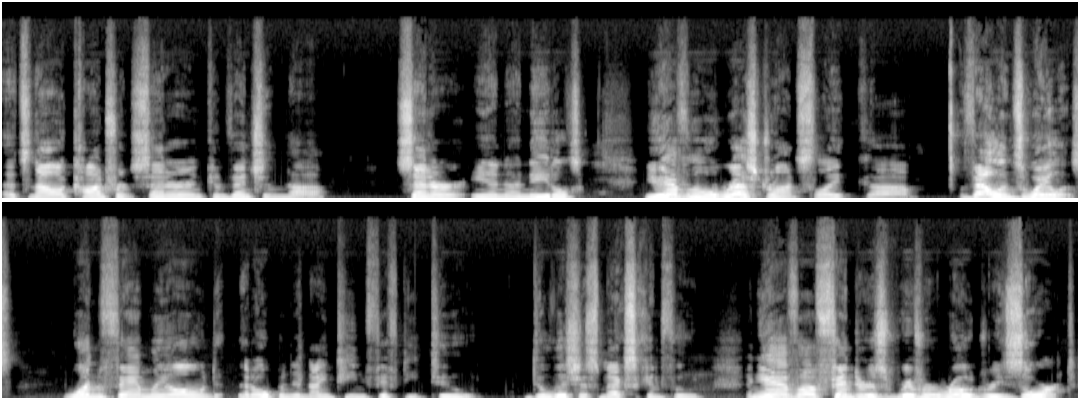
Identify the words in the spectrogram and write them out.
That's now a conference center and convention uh, center in uh, Needles. You have little restaurants like uh, Valenzuela's, one family owned that opened in 1952. Delicious Mexican food. And you hmm. have uh, Fender's River Road Resort.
